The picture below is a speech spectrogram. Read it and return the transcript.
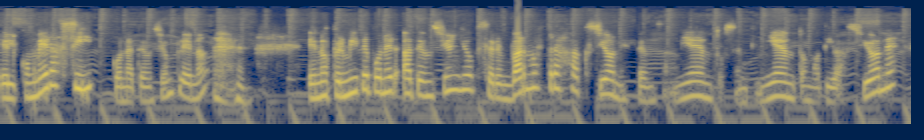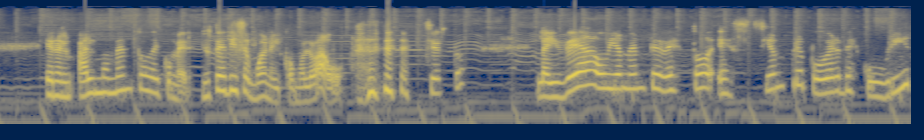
el comer así, con atención plena, eh, nos permite poner atención y observar nuestras acciones, pensamientos, sentimientos, motivaciones en el, al momento de comer. Y ustedes dicen, bueno, ¿y cómo lo hago? ¿Cierto? La idea, obviamente, de esto es siempre poder descubrir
